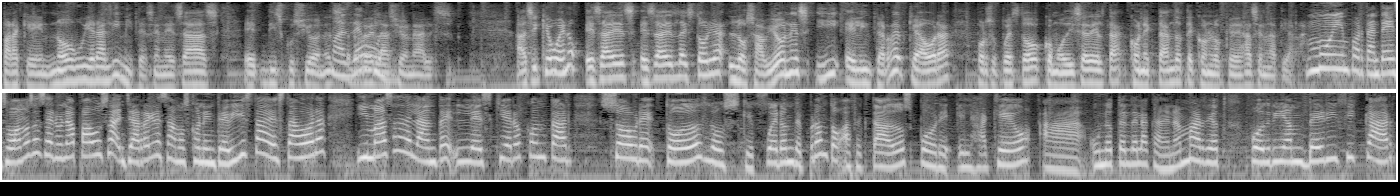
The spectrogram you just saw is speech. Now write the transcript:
para que no hubiera límites en esas discusiones relacionales. Así que bueno, esa es, esa es la historia, los aviones y el Internet, que ahora, por supuesto, como dice Delta, conectándote con lo que dejas en la Tierra. Muy importante eso. Vamos a hacer una pausa, ya regresamos con entrevista a esta hora y más adelante les quiero contar sobre todos los que fueron de pronto afectados por el hackeo a un hotel de la cadena Marriott, podrían verificar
